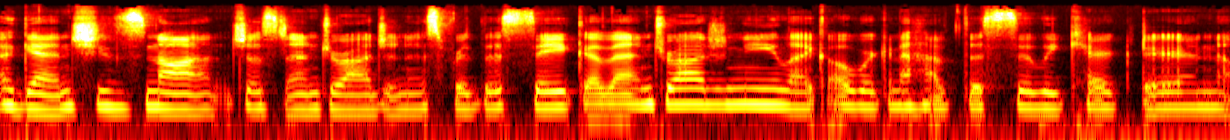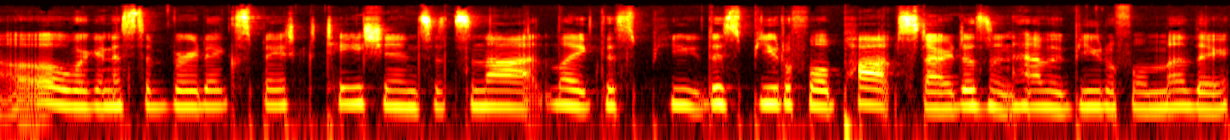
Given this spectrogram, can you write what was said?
again, she's not just androgynous for the sake of androgyny, like, oh, we're gonna have this silly character and oh, we're gonna subvert expectations. It's not like this beau- this beautiful pop star doesn't have a beautiful mother.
